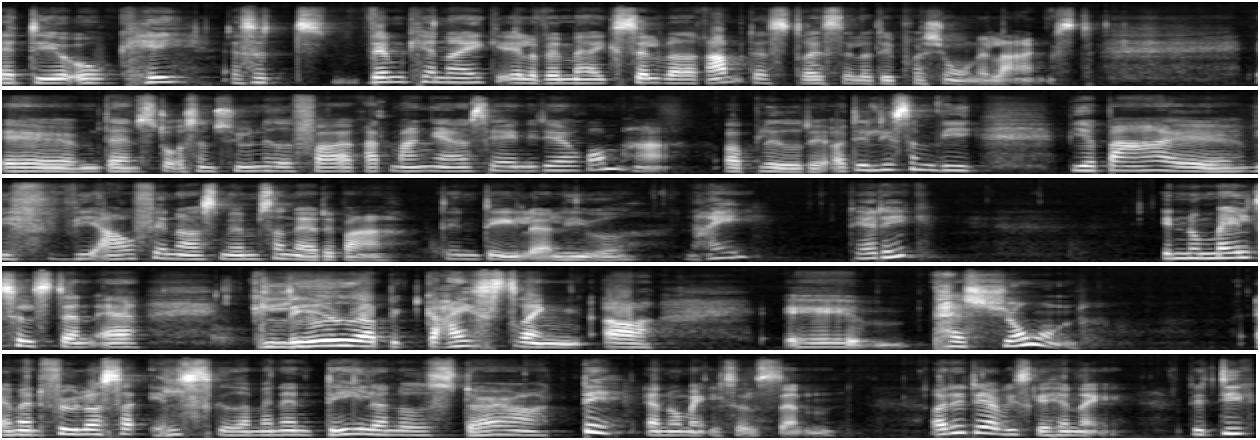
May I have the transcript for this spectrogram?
at det er okay. Altså, hvem kender ikke, eller hvem har ikke selv været ramt af stress eller depression eller angst? Øhm, der er en stor sandsynlighed for, at ret mange af os herinde i det her rum har oplevet det. Og det er ligesom, vi, vi, er bare, øh, vi, vi affinder os med, sådan er det bare. Det er en del af livet. Nej, det er det ikke. En normal tilstand er glæde og begejstring og øh, passion. At man føler sig elsket, og man er en del af noget større. Det er normaltilstanden. Og det er der, vi skal hen af. Det er de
